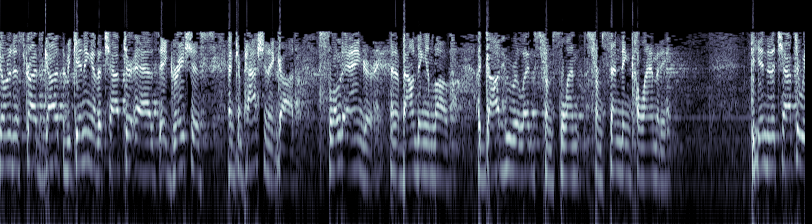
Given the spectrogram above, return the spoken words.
Jonah describes God at the beginning of the chapter as a gracious and compassionate God, slow to anger and abounding in love, a God who relents from, sending calamity the end of the chapter, we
